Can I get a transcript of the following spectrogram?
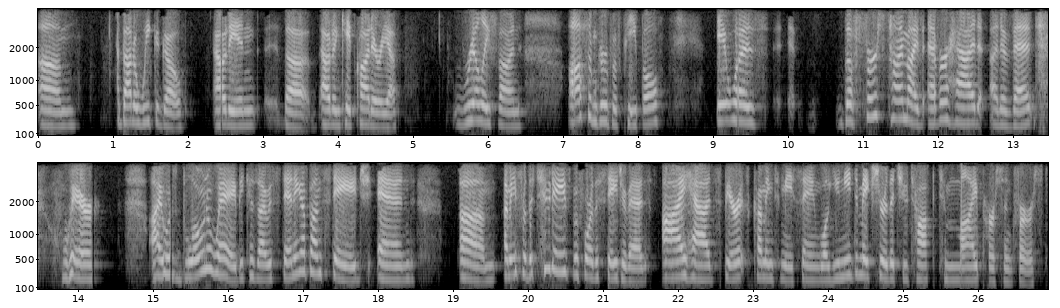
um, about a week ago out in the out in Cape Cod area. Really fun, awesome group of people. It was the first time I've ever had an event where I was blown away because I was standing up on stage and um I mean for the 2 days before the stage event, I had spirits coming to me saying, "Well, you need to make sure that you talk to my person first.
